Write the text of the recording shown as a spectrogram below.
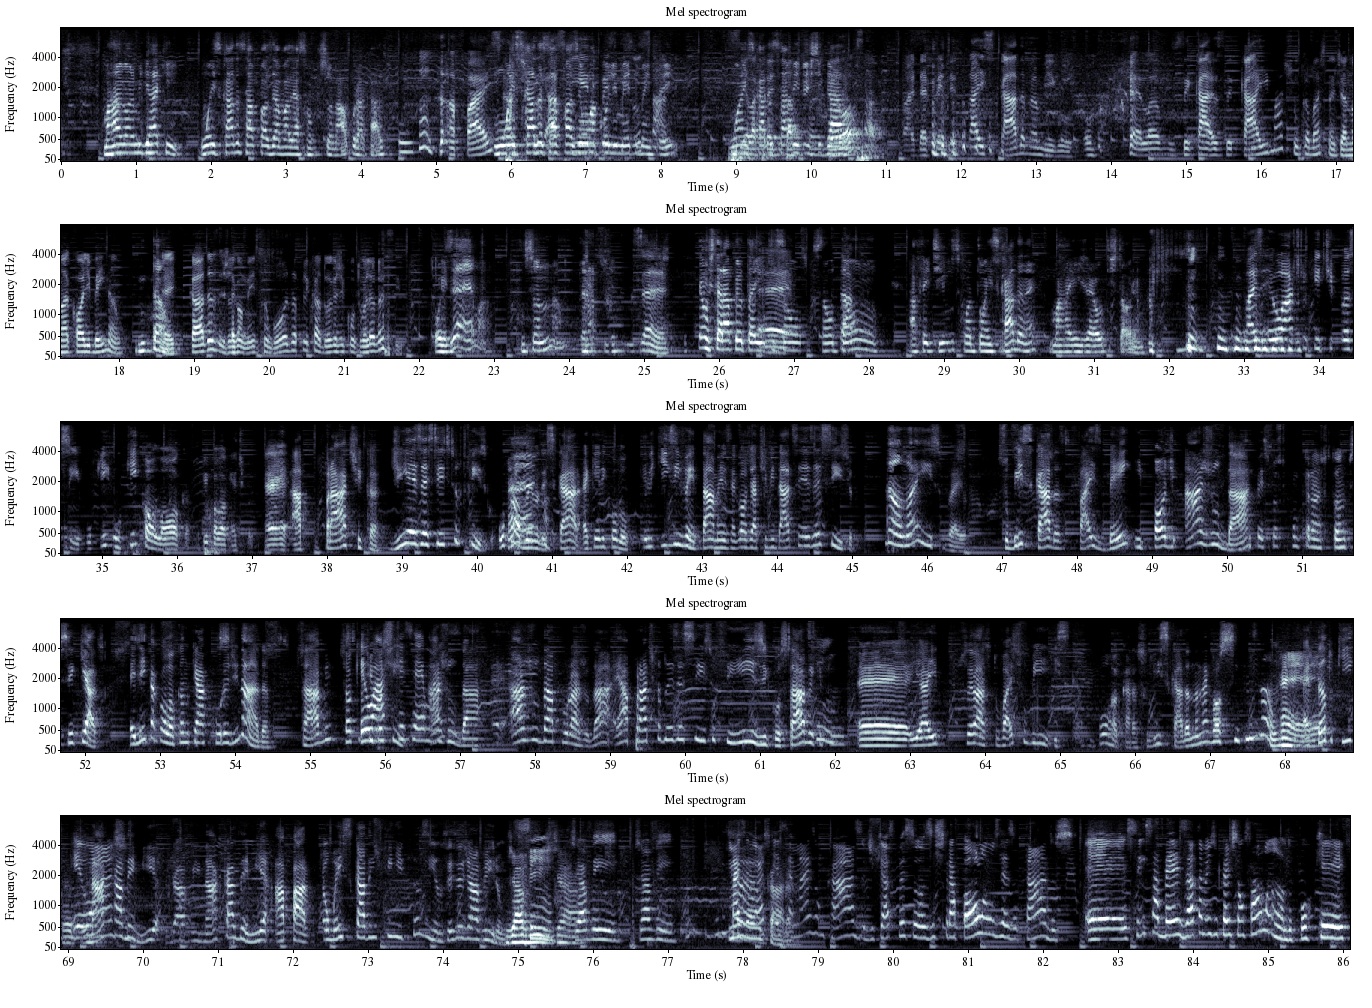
Mas agora me diz aqui, uma escada sabe fazer avaliação funcional, por acaso? Uhum. Rapaz. Uma escada que- sabe fazer um acolhimento bem sabe. feito? Uma escada sabe investigar. Vai depender da escada, meu amigo. Ela, você cai, você cai e machuca bastante. Ela não acolhe bem, não. Então, É, escadas geralmente são boas aplicadoras de controle aversivo. pois é, mano. Funciona não. Terapia. Pois é. Tem uns terapeutas aí que É. são, são tão afetivos quanto uma escada, né? Mas aí já é outra história. Mas eu acho que, tipo assim, o que, o que coloca, o que coloca é, tipo, é a prática de exercício físico. O É. problema desse cara é que ele colocou, ele quis inventar mesmo esse negócio de atividade sem exercício. Não, não é isso, velho. Subir escadas faz bem e pode ajudar pessoas com transtorno psiquiátrico. Ele nem tá colocando que é a cura de nada, sabe? Só que, Eu tipo acho assim, que é mais. ajudar, é, ajudar por ajudar é a prática do exercício físico, sabe? Que Sim. tu, é, e aí, sei lá, se tu vai subir, porra, cara, subir escada não é negócio simples não. É. É tanto que Eu na acho. academia, já vi na academia a par- é uma escada infinitazinha, não sei se vocês já viram. Já vi, Sim, já. já vi, já vi. Mas eu É, acho que esse é mais um caso de que as pessoas extrapolam os resultados é, sem saber exatamente o que eles estão falando, porque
